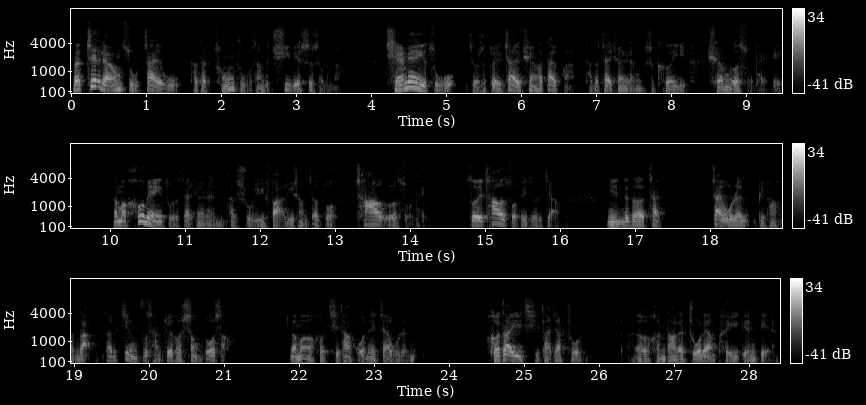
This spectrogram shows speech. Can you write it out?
那这两组债务它在重组上的区别是什么呢？前面一组就是对债券和贷款，它的债权人是可以全额索赔。那么后面一组的债权人，他属于法律上叫做差额索赔。所谓差额索赔，就是讲你那个债债务人，比方恒大，他的净资产最后剩多少，那么和其他国内债务人合在一起，大家酌呃恒大来酌量赔一点点。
